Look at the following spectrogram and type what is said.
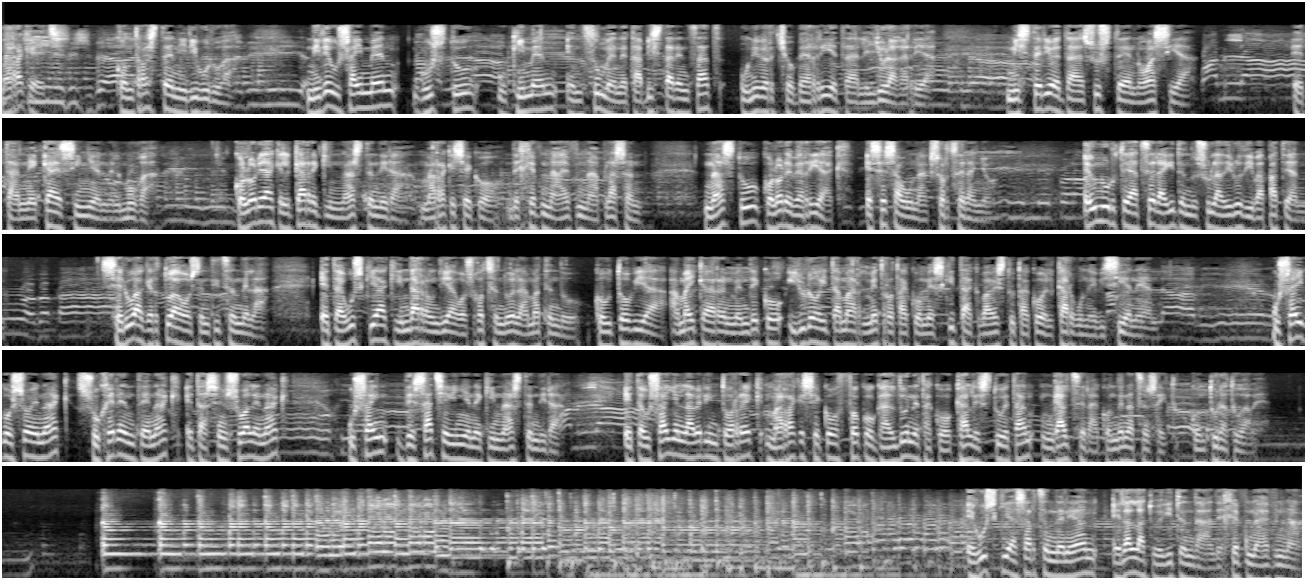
Marrakech, kontrasten hiriburua. Nire usaimen, gustu, ukimen, entzumen eta biztarentzat unibertso berri eta liluragarria. Misterio eta asusten oasia. Eta neka ezinen elmuga. Koloreak elkarrekin nahazten dira, Marrakecheko dejebna evna plazan. Naztu kolore berriak, ez ezagunak sortzeraino. Eun urte atzera egiten duzula dirudi bapatean, Zerua gertuago sentitzen dela, eta eguzkiak indarra handiago jotzen duela ematen du, koutobia amaikagarren mendeko iruro itamar metrotako meskitak babestutako elkargune bizienean. Usai gozoenak, sugerentenak eta sensualenak usain desatxe ginenekin nahazten dira. Eta usaien laberinto horrek marrakeseko zoko galduenetako kalestuetan galtzera kondenatzen zaitu, konturatu gabe. Eguzkia sartzen denean eraldatu egiten da dejefna evna.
